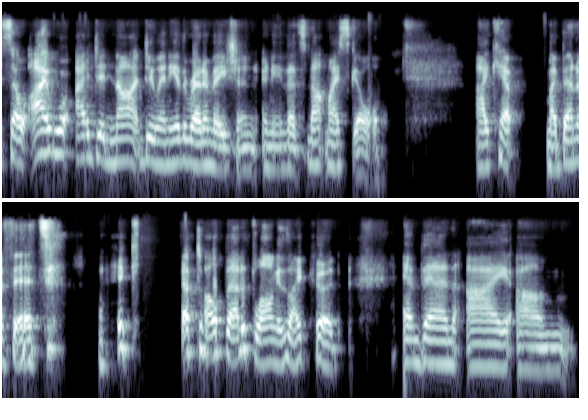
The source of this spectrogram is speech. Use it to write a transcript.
So I I did not do any of the renovation. Any that's not my skill. I kept my benefits. I kept all that as long as I could, and then I um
